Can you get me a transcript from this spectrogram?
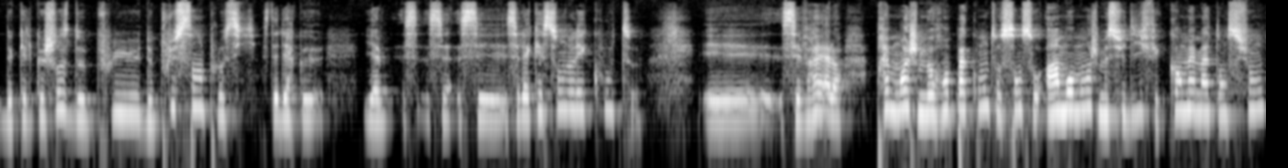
de quelque chose de plus de plus simple aussi. C'est-à-dire que c'est la question de l'écoute. Et c'est vrai. Alors après, moi, je me rends pas compte au sens où à un moment, je me suis dit, fais quand même attention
